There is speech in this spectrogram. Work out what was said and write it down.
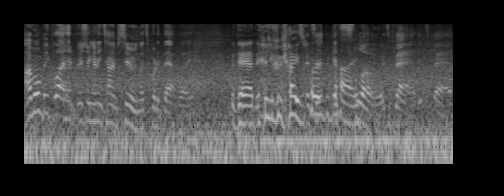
I won't be flathead fishing anytime soon. Let's put it that way. Dad, you guys It's, heard a- the guy. it's slow. It's bad. It's bad.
